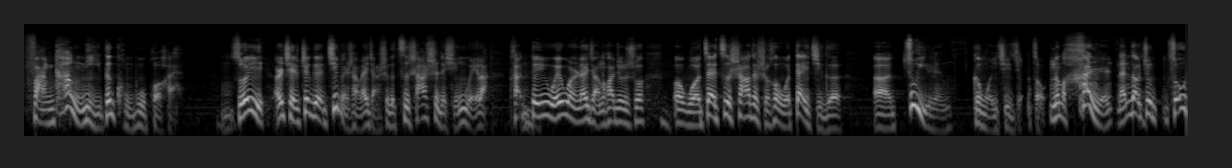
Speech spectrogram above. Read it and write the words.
反抗你的恐怖迫害。所以，而且这个基本上来讲是个自杀式的行为了。他对于维吾尔人来讲的话，就是说，呃，我在自杀的时候，我带几个呃罪人跟我一起走走。那么汉人难道就走？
